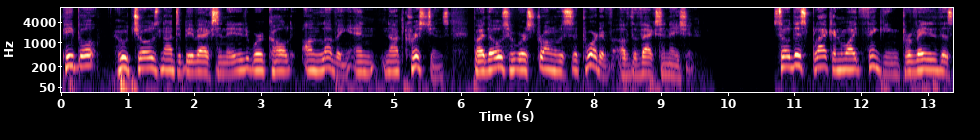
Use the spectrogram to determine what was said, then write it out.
People who chose not to be vaccinated were called unloving and not Christians by those who were strongly supportive of the vaccination. So this black and white thinking pervaded the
